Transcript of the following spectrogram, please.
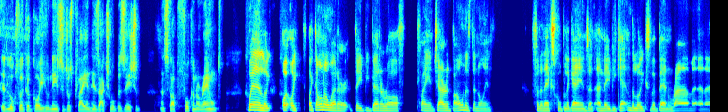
it looks like a guy who needs to just play in his actual position and stop fucking around. Well, I, I, I don't know whether they'd be better off playing Jarrod Bowen as the nine for the next couple of games and, and maybe getting the likes of a Benrahma and a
